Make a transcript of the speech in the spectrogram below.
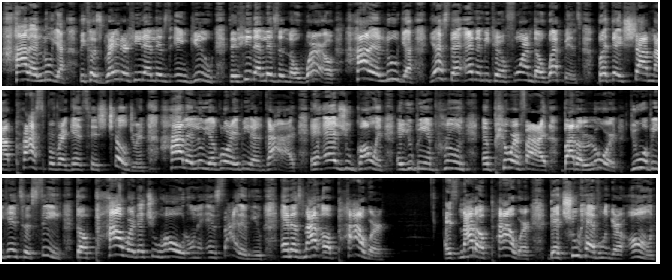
Hallelujah. Because greater he that lives in you than he that lives in the world. Hallelujah. Yes, the enemy can form the weapons, but they shall not prosper against his children. Hallelujah. Glory be to God. And as you going and you being pruned and purified by the Lord, you will begin to see the power that you hold on the inside of you. And it's not a power it's not a power that you have on your own.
